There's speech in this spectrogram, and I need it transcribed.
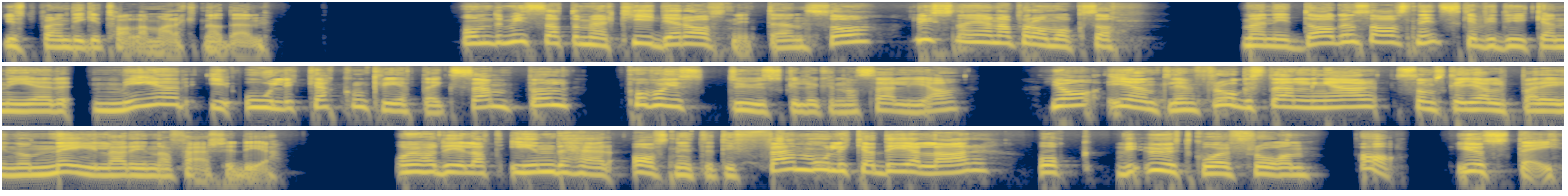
just på den digitala marknaden. Om du missat de här tidigare avsnitten så lyssna gärna på dem också. Men i dagens avsnitt ska vi dyka ner mer i olika konkreta exempel på vad just du skulle kunna sälja. Ja, egentligen frågeställningar som ska hjälpa dig att naila din affärsidé. Och jag har delat in det här avsnittet i fem olika delar och vi utgår från ja, just dig.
